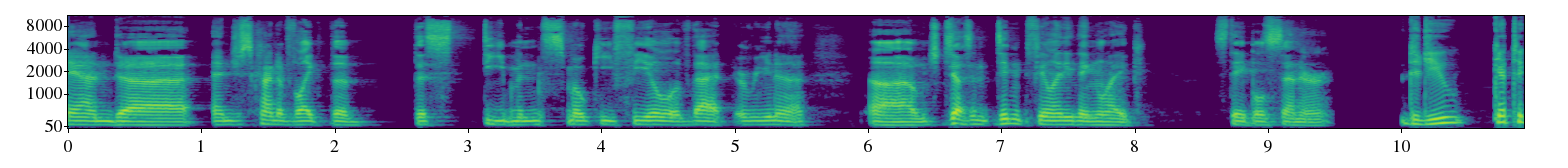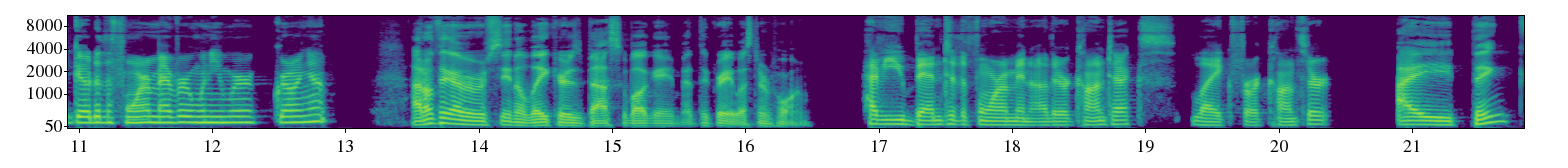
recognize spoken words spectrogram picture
And, uh, and just kind of like the, the steam and smoky feel of that arena, uh, which doesn't, didn't feel anything like Staples Center. Did you get to go to the forum ever when you were growing up? I don't think I've ever seen a Lakers basketball game at the Great Western Forum. Have you been to the forum in other contexts, like for a concert? I think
